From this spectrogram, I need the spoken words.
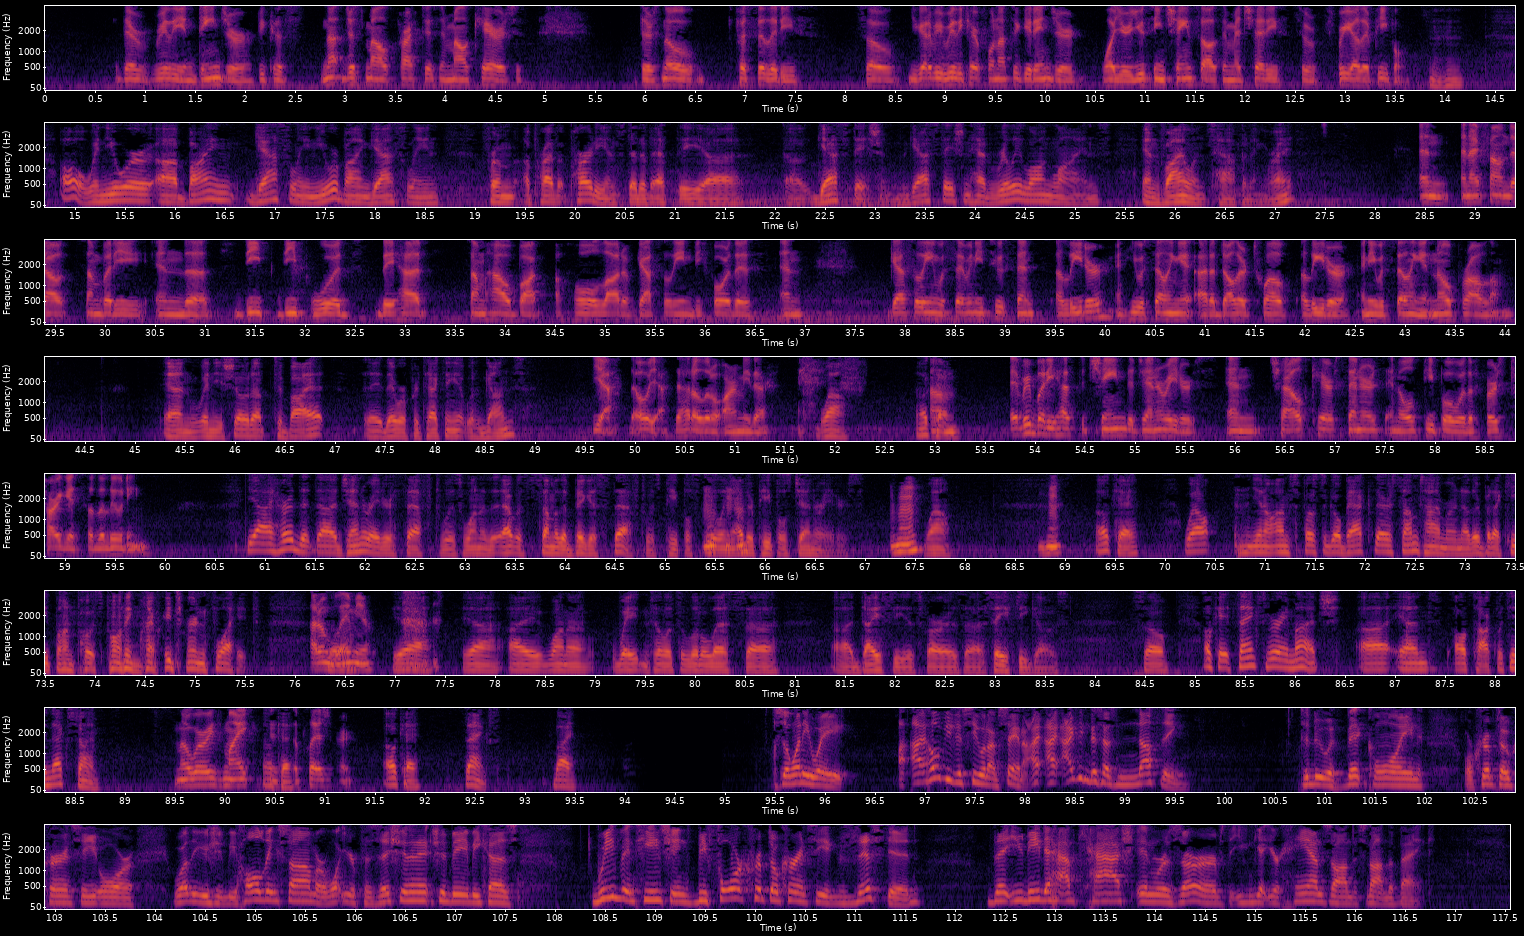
They're really in danger because not just malpractice and malcare, it's just there's no facilities. So you got to be really careful not to get injured while you're using chainsaws and machetes to free other people. hmm Oh, when you were uh, buying gasoline, you were buying gasoline from a private party instead of at the uh, uh, gas station. The gas station had really long lines and violence happening, right? and and I found out somebody in the deep deep woods they had somehow bought a whole lot of gasoline before this and gasoline was 72 cents a liter and he was selling it at a dollar 12 a liter and he was selling it no problem And when you showed up to buy it, they, they were protecting it with guns. yeah oh yeah they had a little army there Wow. Okay. Um, everybody has to chain the generators and child care centers and old people were the first targets of the looting yeah, I heard that uh, generator theft was one of the. That was some of the biggest theft was people stealing Mhm. other people's generators. mm-hmm. Wow. Mhm. Okay. Well, you know, I'm supposed to go back there sometime or another, but I keep on postponing my return flight. I don't So, blame you Yeah, yeah. I want to wait until it's a little less uh, uh, dicey as far as uh, safety goes. So, okay, thanks very much, uh, and I'll talk with you next time. no worries Mike Okay. it's a pleasure Okay, thanks. Bye. So anyway, I I hope you can see what I'm saying. I, I, I think this has nothing to do with Bitcoin or cryptocurrency or whether you should be holding some or what your position in it should be because we've been teaching before cryptocurrency existed that you need to have cash in reserves that you can get your hands on that's not in the bank.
